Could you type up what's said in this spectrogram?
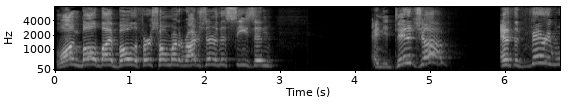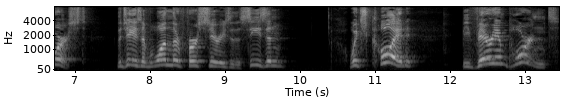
long ball by Bo, the first home run at Rogers Center this season. And you did a job. And at the very worst, the Jays have won their first series of the season, which could be very important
